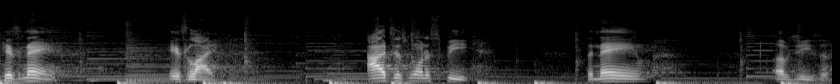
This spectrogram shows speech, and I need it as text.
his name is life. I just want to speak the name of Jesus.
